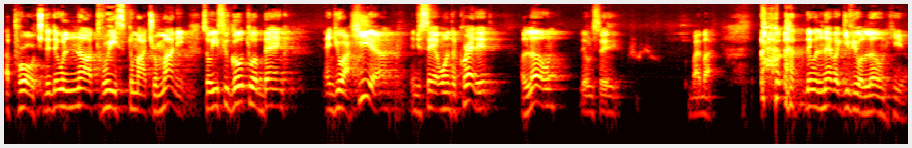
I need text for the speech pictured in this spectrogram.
approach that they will not risk too much your money. So if you go to a bank and you are here and you say, I want a credit, a loan, they will say, bye bye. they will never give you a loan here.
